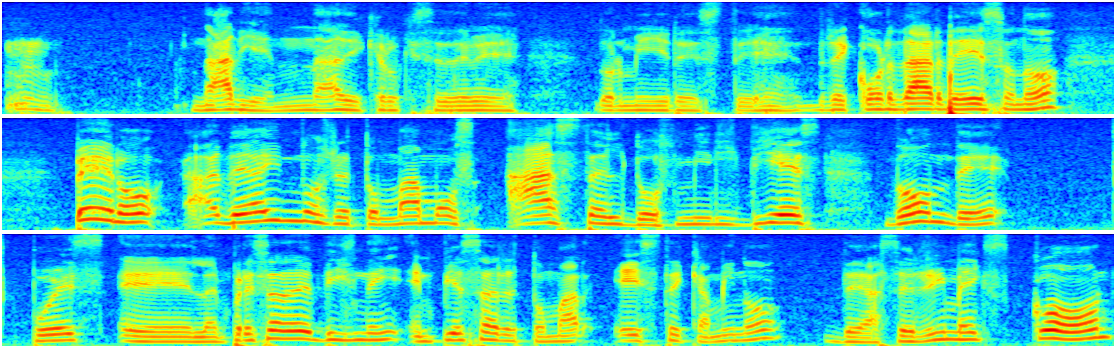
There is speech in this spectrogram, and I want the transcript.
nadie, nadie creo que se debe dormir, este, recordar de eso, ¿no? Pero ah, de ahí nos retomamos hasta el 2010, donde pues eh, la empresa de Disney empieza a retomar este camino de hacer remakes con...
